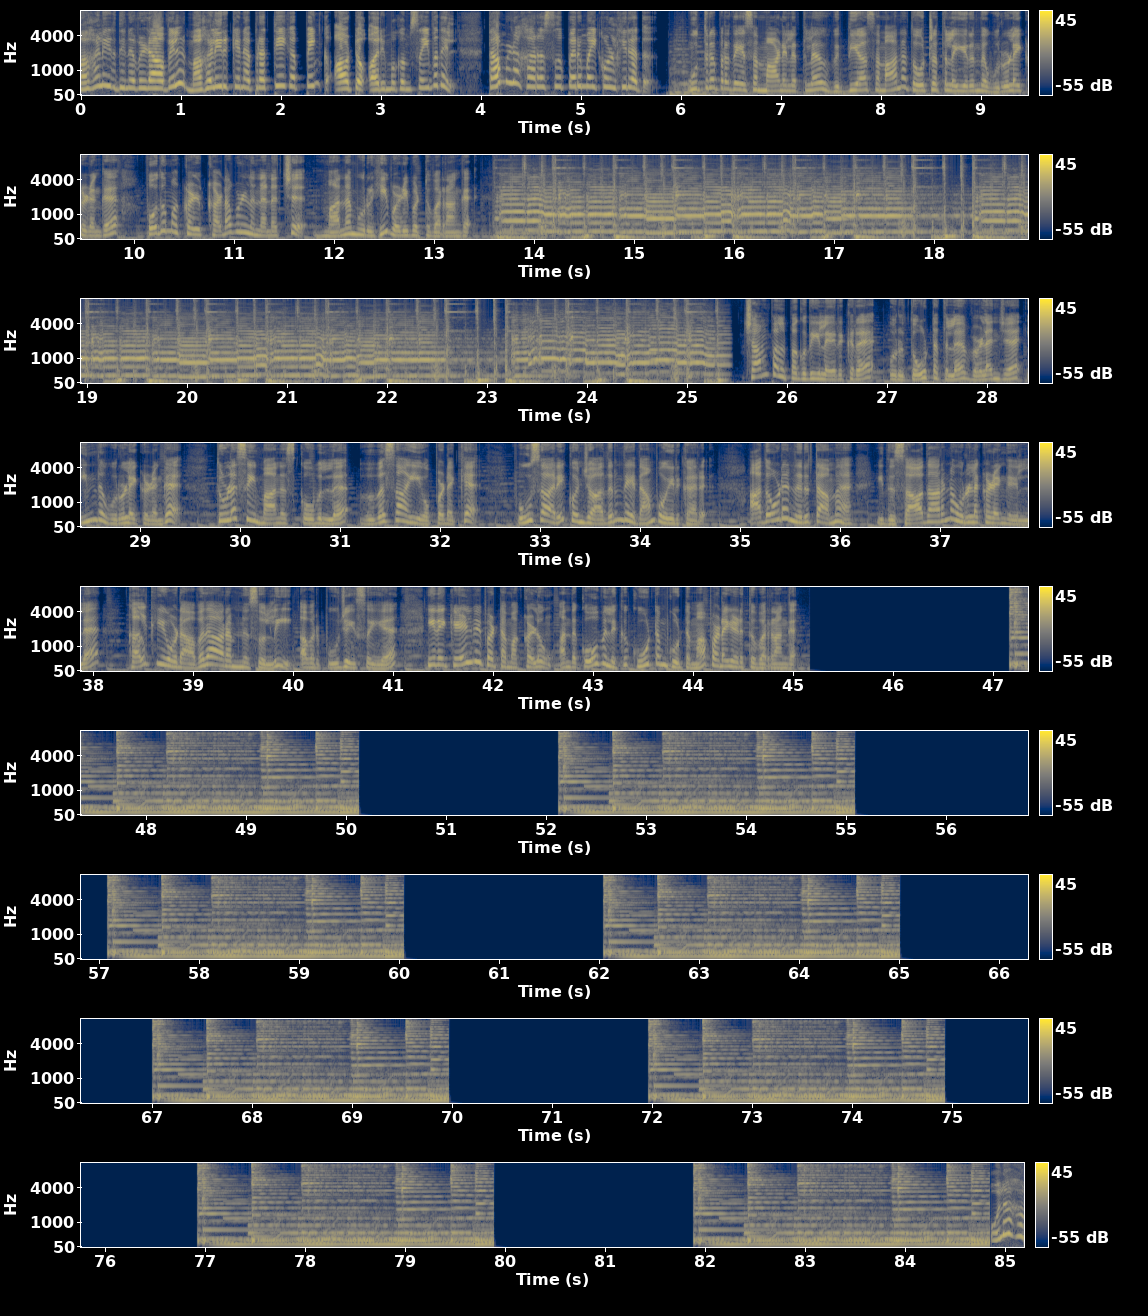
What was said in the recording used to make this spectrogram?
மகளிர் தின விழாவில் மகளிருக்கென பிரத்யேக பிங்க் ஆட்டோ அறிமுகம் செய்வதில் தமிழக அரசு பெருமை கொள்கிறது. உத்தரப்பிரதேச மாநிலத்துல வித்தியாசமான தோற்றத்துல இருந்த உருளைக்கிழங்க பொதுமக்கள் கடவுள்னு நினைச்சு மனமுருகி வழிபட்டு வர்றாங்க. சம்பல் பகுதியில இருக்கிற ஒரு தோட்டத்துல விளைஞ்ச இந்த உருளைக்கிழங்க துளசி மானஸ் கோவில்ல விவசாயி ஒப்படைக்க பூசாரி கொஞ்சம் அதிர்ந்தே தான் போயிருக்காரு. அதோட நிறுத்தாம இது சாதாரண உருளைக்கிழங்கு இல்ல கல்கியோட அவதாரம்னு சொல்லி அவர் பூஜை செய்ய இதை கேள்விப்பட்ட மக்களும் அந்த கோவிலுக்கு கூட்டம் கூட்டமா படையெடுத்து வர்றாங்க.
